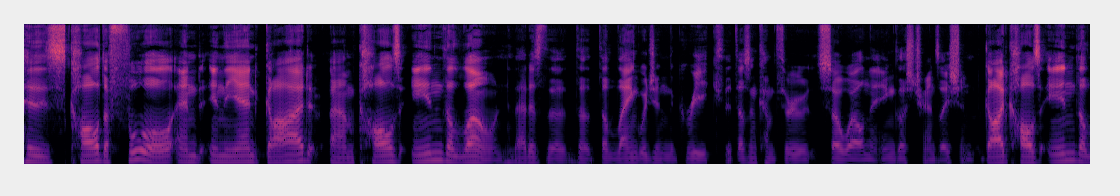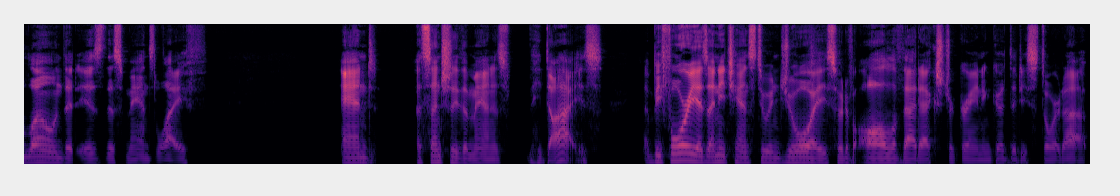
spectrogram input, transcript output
he's called a fool and in the end god um, calls in the loan. That is the, the the language in the greek that doesn't come through so well in the english translation. God calls in the loan that is this man's life and essentially the man is he dies before he has any chance to enjoy sort of all of that extra grain and good that he stored up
